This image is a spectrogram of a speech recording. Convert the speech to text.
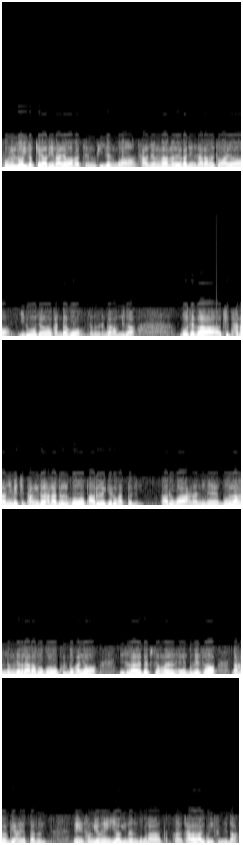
통일도 이렇게 어린아이와 같은 비전과 사명감을 가진 사람을 통하여 이루어져 간다고 저는 생각합니다. 모세가 집 하나님의 지팡이를 하나 들고 바로에게로 갔더니 바로가 하나님의 놀라운 능력을 알아보고 굴복하여 이스라엘 백성을 애굽에서 나가게 하였다는 성경의 이야기는 누구나 아, 잘 알고 있습니다.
